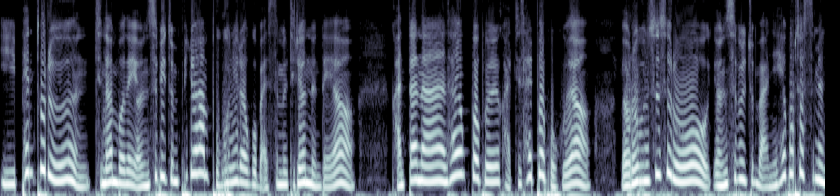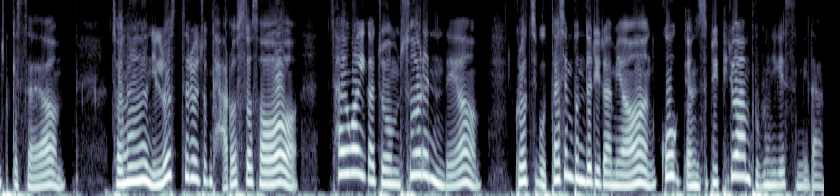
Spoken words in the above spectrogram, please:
이 펜 툴은 지난번에 연습이 좀 필요한 부분이라고 말씀을 드렸는데요. 간단한 사용법을 같이 살펴보고요. 여러분 스스로 연습을 좀 많이 해보셨으면 좋겠어요. 저는 일러스트를 좀 다뤘어서 사용하기가 좀 수월했는데요. 그렇지 못하신 분들이라면 꼭 연습이 필요한 부분이겠습니다.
